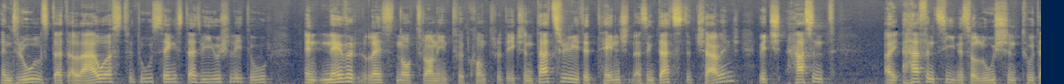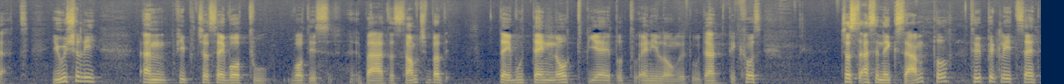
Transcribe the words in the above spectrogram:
and rules that allow us to do things that we usually do and nevertheless not run into a contradiction. That's really the tension. I think that's the challenge, which hasn't, I haven't seen a solution to that. Usually, um, people just say what, to, what is a bad assumption, but they would then not be able to any longer do that because, just as an example, typically it said,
